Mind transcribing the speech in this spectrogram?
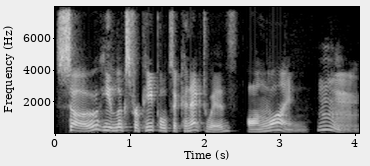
so he looks for people to connect with online. Hmm.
